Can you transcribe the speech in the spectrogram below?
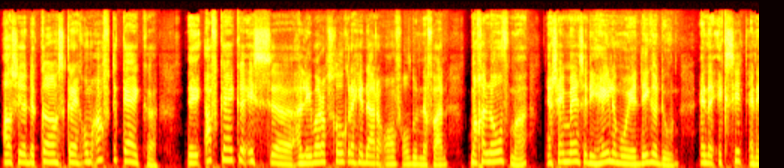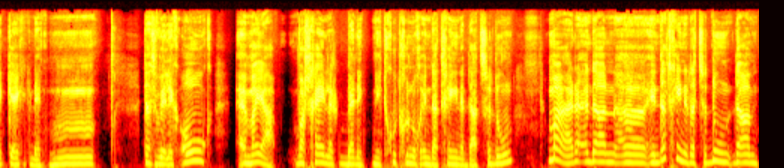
als je de kans krijgt om af te kijken? Nee, afkijken is eh, alleen maar op school krijg je daar een onvoldoende van. Maar geloof me, er zijn mensen die hele mooie dingen doen. En ik zit en ik kijk en ik denk, hmm, dat wil ik ook. En, maar ja, waarschijnlijk ben ik niet goed genoeg in datgene dat ze doen. Maar eh, dan eh, in datgene dat ze doen, dan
